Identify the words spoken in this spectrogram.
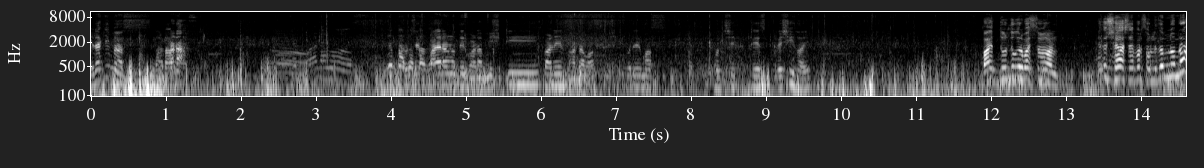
এটা কি মাছ? ভাড়া ভাড়া মাছ। বাড়া পায়রা নদীর ভাড়া মিষ্টি পানির ভাটা মাছ মিষ্টি পানির মাছ। হচ্ছে টেস্ট বেশি হয়। ভাই দূর দূর বাঁচতে পারেন এই তো শেষ এবার চলে যাব না আমরা?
